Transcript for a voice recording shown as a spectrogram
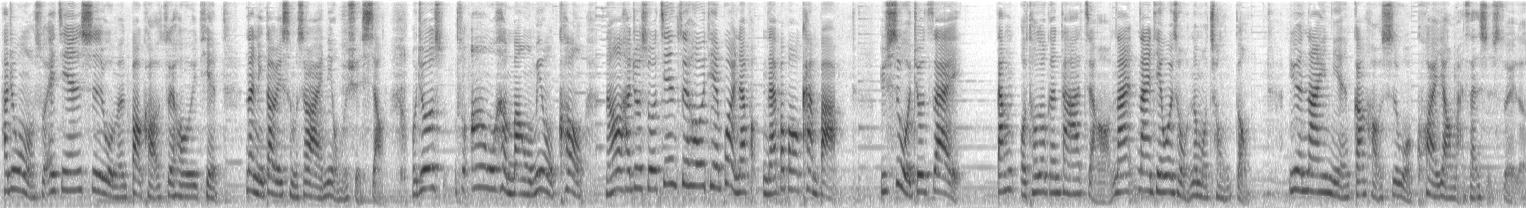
他就问我说：“哎，今天是我们报考的最后一天，那你到底什么时候来念我们学校？”我就说：“啊，我很忙，我没有空。”然后他就说：“今天最后一天，不然你来你来报报看吧。”于是我就在。当我偷偷跟大家讲哦，那那一天为什么我那么冲动？因为那一年刚好是我快要满三十岁了。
